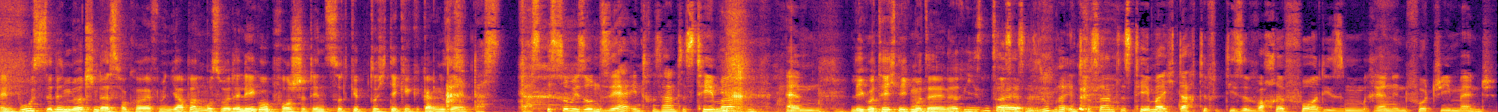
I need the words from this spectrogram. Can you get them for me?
ein Boost in den Merchandise-Verkäufen. In Japan muss wohl der Lego Porsche, den es dort gibt, durch Dicke gegangen sein. Ach, das, das ist sowieso ein sehr interessantes Thema. ähm, Lego Technikmodell, ne? Riesenteil. Das ist ein super interessantes Thema. Ich dachte diese Woche vor diesem Rennen in Fuji, Mensch,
